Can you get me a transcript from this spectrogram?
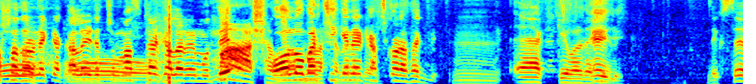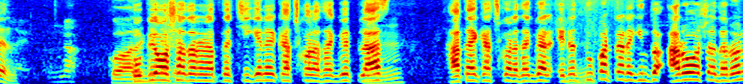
অসাধারণ একটা কালার এটা হচ্ছে মাস্টার কালারের মধ্যে অল ওভার চিকেনের কাজ করা থাকবে। হুম, একেবারে দেখেন। দেখছেন? খুবই অসাধারণ আপনার চিকেনের কাজ করা থাকবে প্লাস হাতায় কাজ করা থাকবে আর এটা দুপাট্টাটা কিন্তু আরও অসাধারণ।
